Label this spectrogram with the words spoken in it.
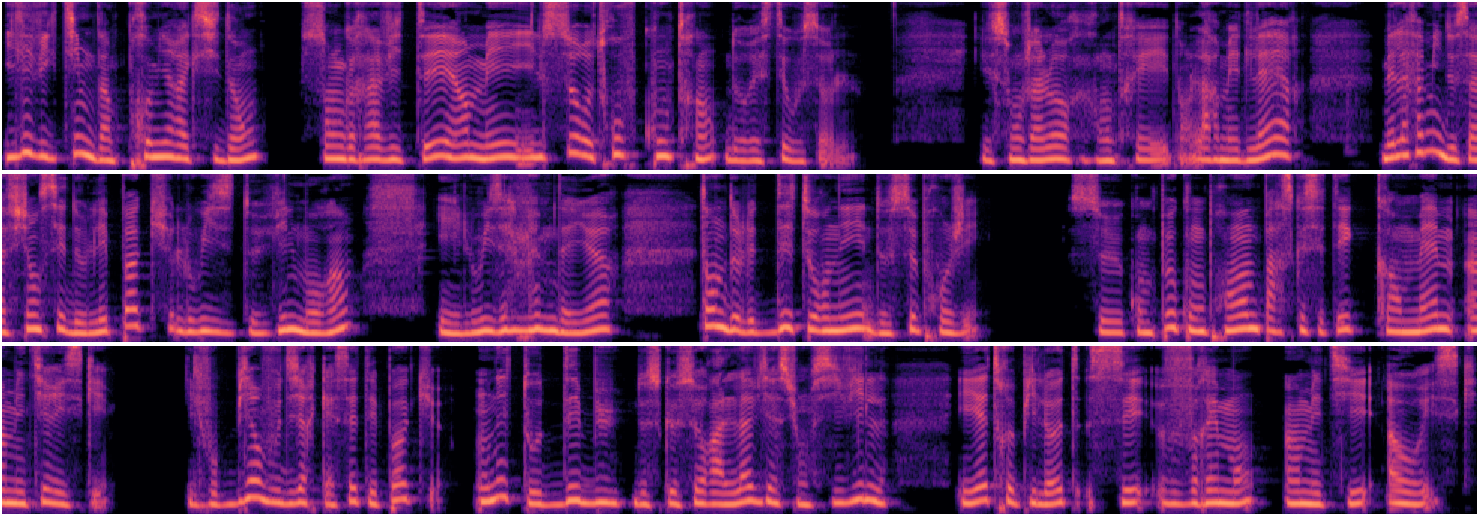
il est victime d'un premier accident, sans gravité, hein, mais il se retrouve contraint de rester au sol. Il songe alors à rentrer dans l'armée de l'air, mais la famille de sa fiancée de l'époque, Louise de Villemorin, et Louise elle-même d'ailleurs, tente de le détourner de ce projet. Ce qu'on peut comprendre parce que c'était quand même un métier risqué. Il faut bien vous dire qu'à cette époque, on est au début de ce que sera l'aviation civile, et être pilote, c'est vraiment un métier à haut risque.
